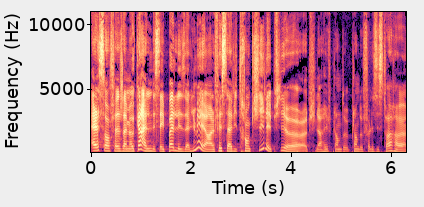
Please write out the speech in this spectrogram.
Elle s'en fait jamais aucun, elle n'essaye pas de les allumer, hein. elle fait sa vie tranquille et puis, euh, puis il arrive plein de, plein de folles histoires. euh.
